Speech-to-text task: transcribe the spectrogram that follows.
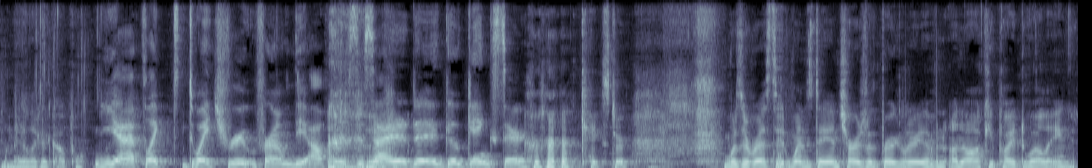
They're like a couple. Yeah, if like Dwight Schrute from The Office decided to go gangster. Gangster. Was arrested Wednesday and charged with burglary of an unoccupied dwelling,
